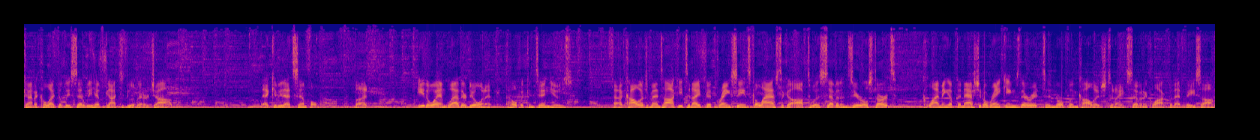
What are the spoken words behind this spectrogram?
kind of collectively said we have got to do a better job. That could be that simple. But either way, I'm glad they're doing it. I hope it continues. Uh, college men's hockey tonight, fifth ranked St. Scholastica off to a 7 and 0 start. Climbing up the national rankings, they're at uh, Northland College tonight, 7 o'clock for that face off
